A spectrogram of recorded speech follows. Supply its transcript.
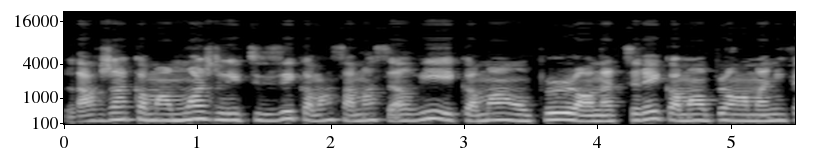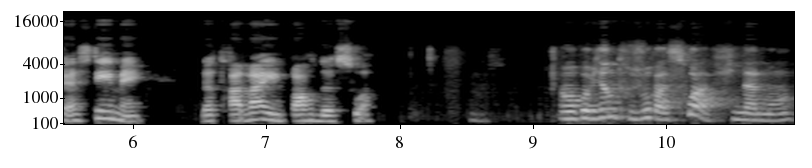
L'argent, comment moi je l'ai utilisé, comment ça m'a servi et comment on peut en attirer, comment on peut en manifester, mais le travail, il part de soi. On revient toujours à soi, finalement.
